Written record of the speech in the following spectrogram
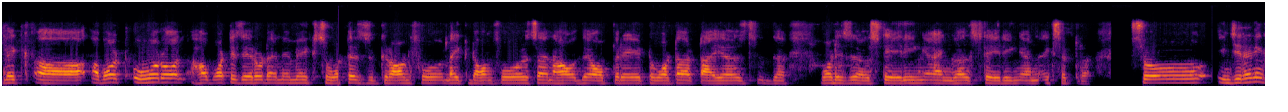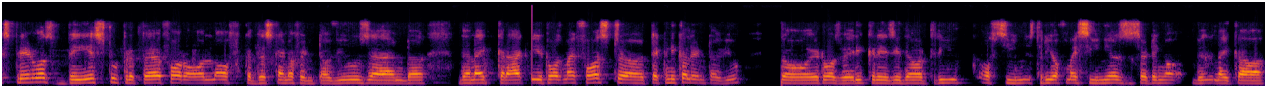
like uh, about overall how what is aerodynamics, what is ground for like downforce, and how they operate. What are tires, the what is uh, steering angle, steering, and etc. So engineering explained was based to prepare for all of this kind of interviews, and uh, then I cracked. It was my first uh, technical interview, so it was very crazy. There were three of seniors, three of my seniors sitting uh, like uh,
